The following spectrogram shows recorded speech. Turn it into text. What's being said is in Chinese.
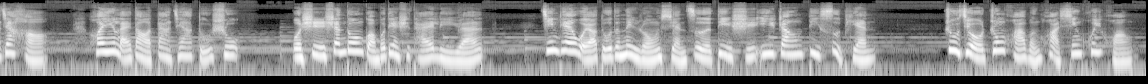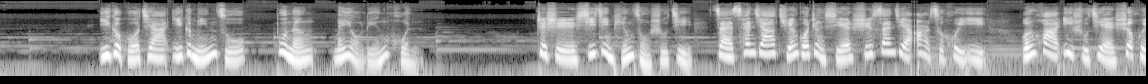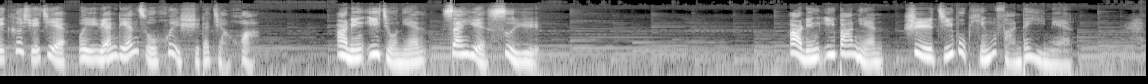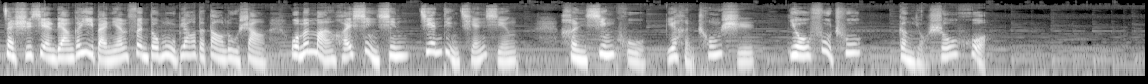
大家好，欢迎来到大家读书，我是山东广播电视台李媛。今天我要读的内容选自第十一章第四篇，铸就中华文化新辉煌。一个国家，一个民族，不能没有灵魂。这是习近平总书记在参加全国政协十三届二次会议。文化艺术界、社会科学界委员联组会时的讲话，二零一九年三月四日。二零一八年是极不平凡的一年，在实现两个一百年奋斗目标的道路上，我们满怀信心，坚定前行，很辛苦，也很充实，有付出，更有收获。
